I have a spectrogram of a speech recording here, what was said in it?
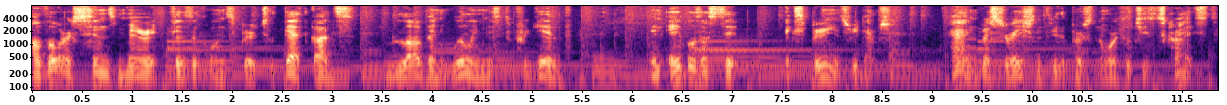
although our sins merit physical and spiritual death, God's love and willingness to forgive enables us to experience redemption and restoration through the person and work of Jesus Christ.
